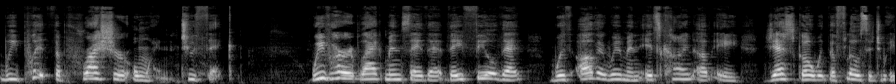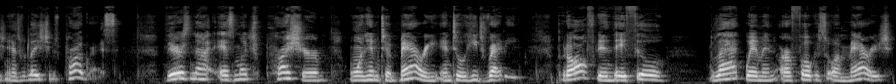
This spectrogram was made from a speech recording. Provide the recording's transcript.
we put the pressure on too thick. We've heard black men say that they feel that with other women, it's kind of a just go with the flow situation as relationships progress. There's not as much pressure on him to marry until he's ready. But often they feel black women are focused on marriage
